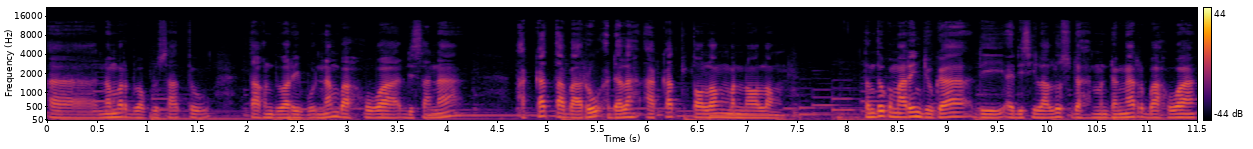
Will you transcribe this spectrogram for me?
uh, nomor 21 tahun 2006 bahwa di sana akad tabaru adalah akad tolong menolong. Tentu kemarin juga di edisi lalu sudah mendengar bahwa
